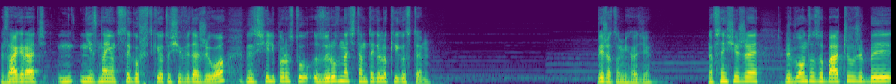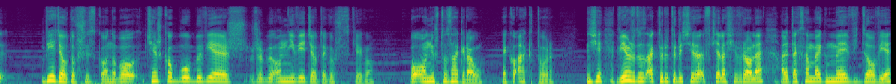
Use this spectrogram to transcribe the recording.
zagrać, nie znając tego wszystkiego, co się wydarzyło, więc chcieli po prostu zrównać tamtego Lokiego z tym. Wiesz o co mi chodzi? No w sensie, że żeby on to zobaczył, żeby wiedział to wszystko, no bo ciężko byłoby, wiesz, żeby on nie wiedział tego wszystkiego. Bo on już to zagrał jako aktor. Sensie, wiem, że to jest aktor, który wciela, wciela się w rolę, ale tak samo jak my, widzowie,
